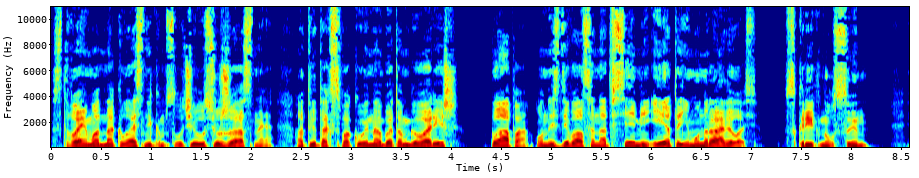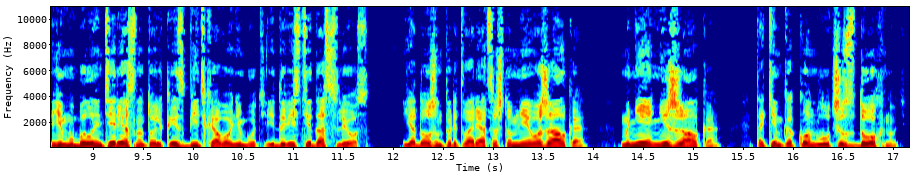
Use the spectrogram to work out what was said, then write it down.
«С твоим одноклассником случилось ужасное, а ты так спокойно об этом говоришь?» «Папа, он издевался над всеми, и это ему нравилось!» — вскрикнул сын. «Ему было интересно только избить кого-нибудь и довести до слез. Я должен притворяться, что мне его жалко? Мне не жалко. Таким, как он, лучше сдохнуть».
